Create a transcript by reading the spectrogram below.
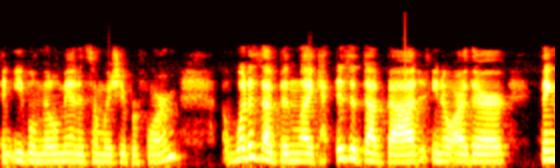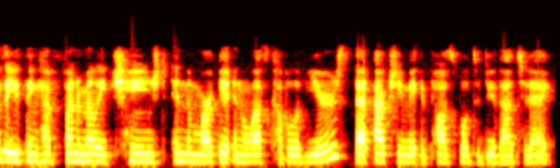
an evil middleman in some way, shape, or form. What has that been like? Is it that bad? You know, are there things that you think have fundamentally changed in the market in the last couple of years that actually make it possible to do that today?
